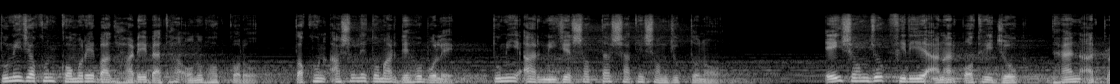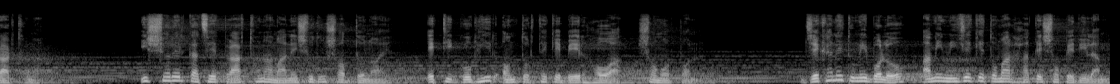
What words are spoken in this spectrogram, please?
তুমি যখন কোমরে বা ঘাড়ে ব্যথা অনুভব করো, তখন আসলে তোমার দেহ বলে, তুমি আর নিজের সত্তার সাথে সংযুক্ত নও। এই সংযোগ ফিরিয়ে আনার পথেই যোগ, ধ্যান আর প্রার্থনা। ঈশ্বরের কাছে প্রার্থনা মানে শুধু শব্দ নয়, একটি গভীর অন্তর থেকে বের হওয়া সমর্পণ। যেখানে তুমি বলো, আমি নিজেকে তোমার হাতে সঁপে দিলাম।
